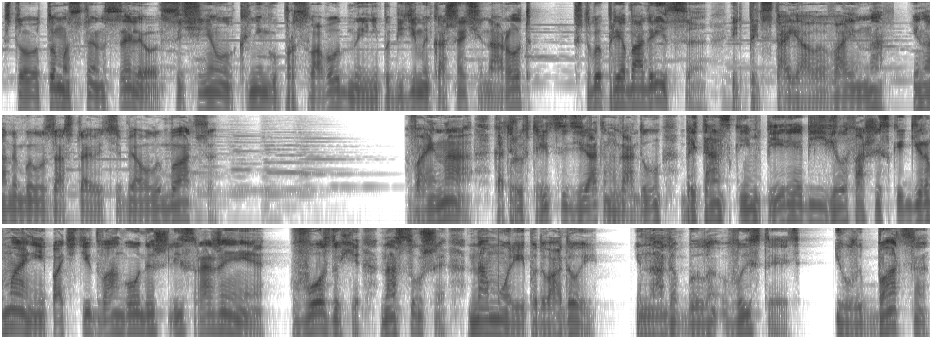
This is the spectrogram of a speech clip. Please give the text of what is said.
что Томас Стэнс Эллиот сочинил книгу про свободный и непобедимый кошачий народ, чтобы приободриться, ведь предстояла война, и надо было заставить себя улыбаться. Война, которую в 1939 году Британская империя объявила фашистской Германии. Почти два года шли сражения. В воздухе, на суше, на море и под водой. И надо было выстоять и улыбаться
